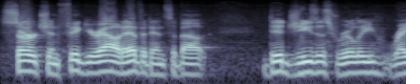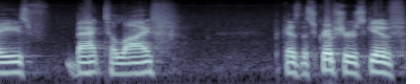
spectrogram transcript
search and figure out evidence about did Jesus really raise back to life? Because the scriptures give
